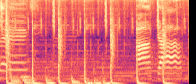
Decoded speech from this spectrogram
feelings. I got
